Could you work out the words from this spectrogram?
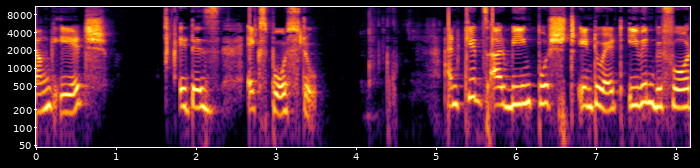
young age it is exposed to and kids are being pushed into it even before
